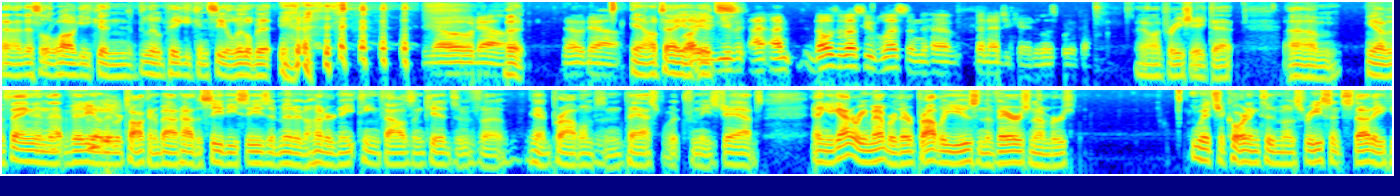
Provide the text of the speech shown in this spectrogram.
uh, this little hoggy can, little piggy can see a little bit. no doubt. But no doubt. yeah, I'll tell you, Well, you, I, I'm those of us who've listened have been educated. Let's put it that. way. I appreciate that. Um, you know, the thing in that video, they were talking about how the CDC's admitted 118,000 kids have uh, had problems and passed with, from these jabs. And you got to remember, they're probably using the VAERS numbers, which, according to the most recent study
